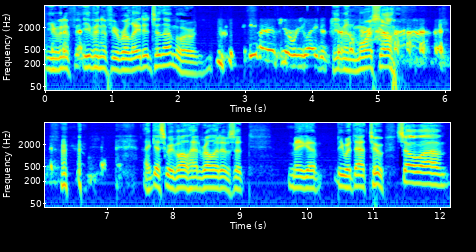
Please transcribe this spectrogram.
Even if even if you're related to them, or even if you're related. To them. even more so. I guess we've all had relatives that may uh, be with that too. So um,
